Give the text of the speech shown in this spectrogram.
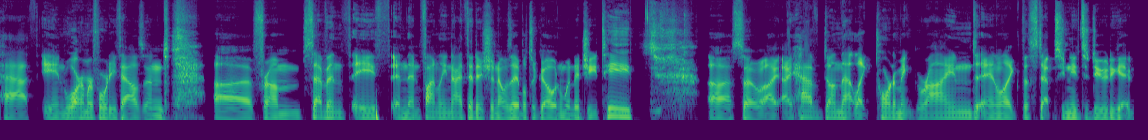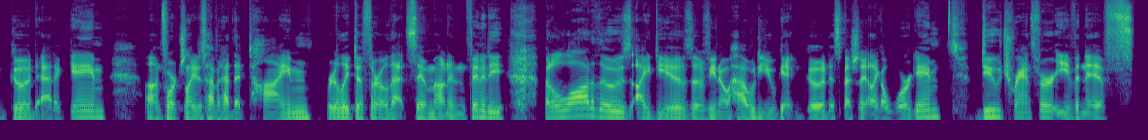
path in Warhammer 40,000 uh, from 7th, 8th, and then finally 9th edition. I was able to go and win a GT. Uh, so I, I, have done that like tournament grind and like the steps you need to do to get good at a game. Unfortunately, I just haven't had the time really to throw that same amount in Infinity. But a lot of those ideas of, you know, how do you get good, especially like a war game, do transfer even if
